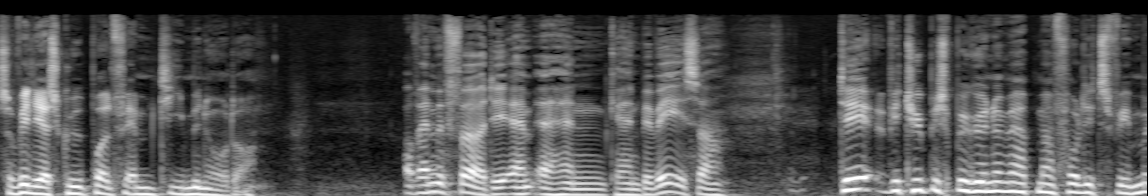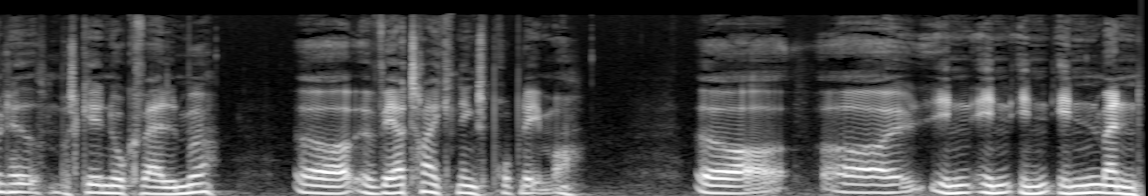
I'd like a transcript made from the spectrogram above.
så vil jeg skyde på et 5-10 minutter. Og hvad med før det? Er, er han, kan han bevæge sig? Det vi typisk begynder med, at man får lidt svimmelhed, måske noget kvalme, og vejrtrækningsproblemer, og, og inden, inden, inden man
